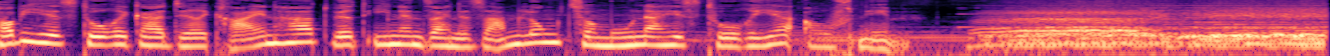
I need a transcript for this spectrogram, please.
Hobbyhistoriker Dirk Reinhardt wird Ihnen seine Sammlung zur Mona-Historie aufnehmen. Reinhard,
